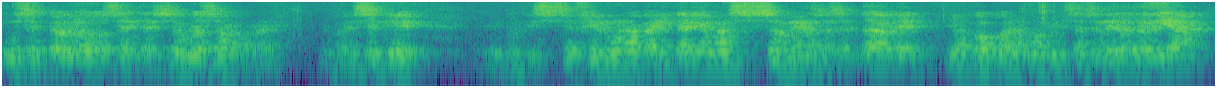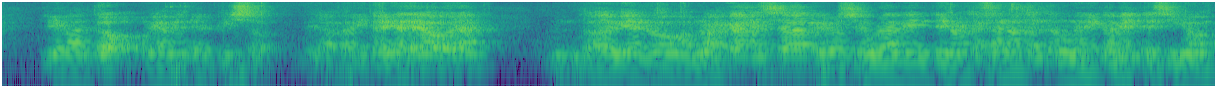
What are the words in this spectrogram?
un sector de los docentes seguro se va a correr. Me parece que porque si se firma una paritaria más o menos aceptable, y a poco la movilización del otro día levantó obviamente el piso de la paritaria de ahora, mm, todavía no, no alcanza, pero seguramente no alcanza no tanto numéricamente, sino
